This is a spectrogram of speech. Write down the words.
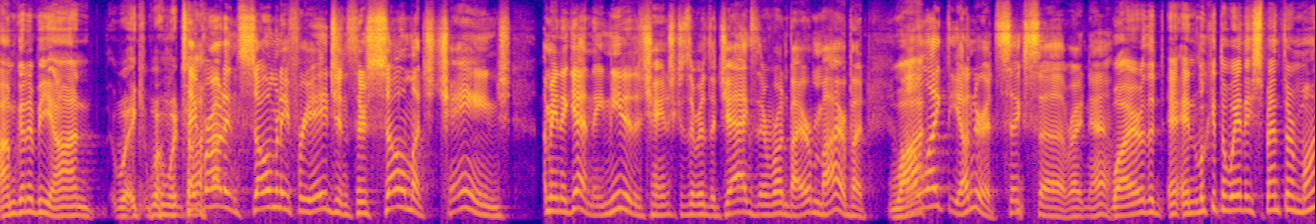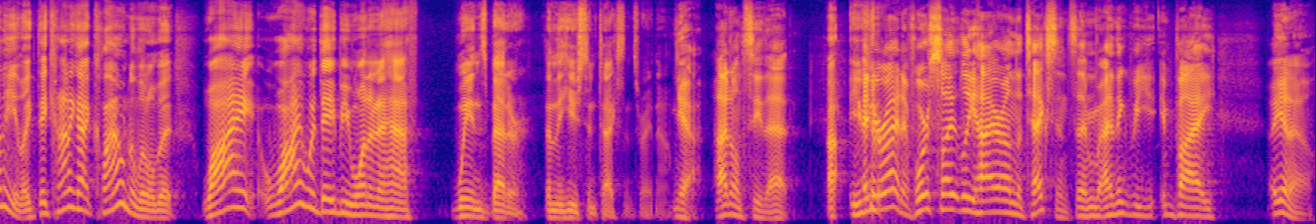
I'm going to be on when we're They brought in so many free agents. There's so much change. I mean, again, they needed a change because they were the Jags. They're run by Urban Meyer, but Why- I like the under at six uh, right now. Why are the and- look at the way they spent their money? Like they kind of got clowned a little bit. Why why would they be one and a half wins better than the Houston Texans right now? Yeah, I don't see that. Uh, you and you're right. If we're slightly higher on the Texans, then I think we by, you know,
